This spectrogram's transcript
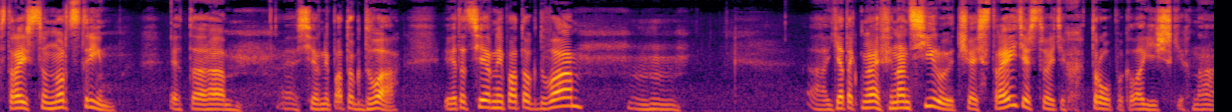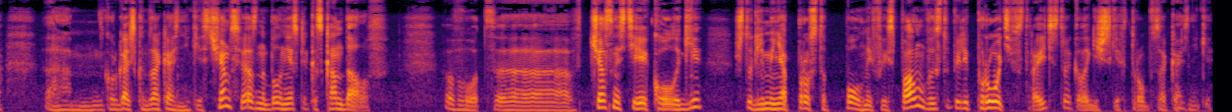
строительством Nord Stream. Это э, Северный поток-2. И этот Северный поток-2 а, я так понимаю, финансирует часть строительства этих троп экологических на э, Кургальском заказнике, с чем связано было несколько скандалов. Вот. Э, в частности, экологи, что для меня просто полный фейспалм, выступили против строительства экологических троп в заказнике.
